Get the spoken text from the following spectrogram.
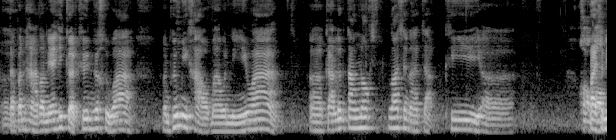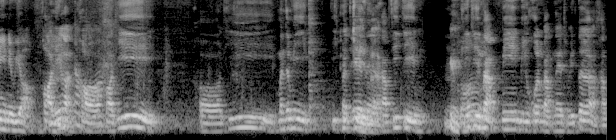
เออแต่ปัญหาตอนเนี้ยที่เกิดขึ้นก็คือว่ามันเพิ่งมีข่าวมาวันนี้ว่าเอ่อการเลือกตั้งนอกราชอาณาจักรที่เอ่อ ขอขอไปรษณีย์นิวยอร์กขอนี้ก่อนอ๋อขอขอที่ขอที่มันจะมีอีกอีกประเทศหนึ่งอะครับ ที่จีนที่จีนแบบมีมีคนแบบในทวิตเตอร์ครับ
